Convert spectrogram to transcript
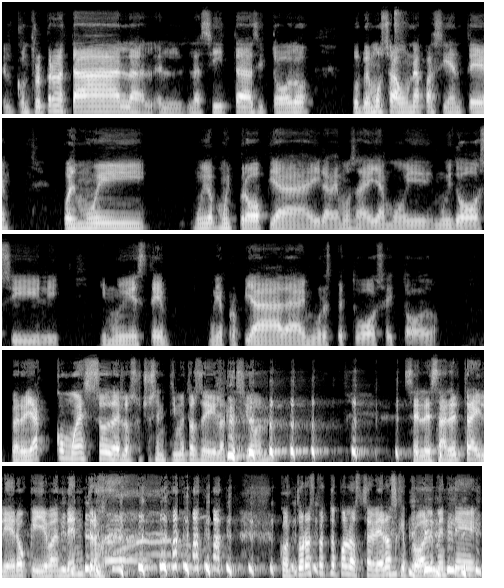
el- control prenatal, las citas y todo, pues vemos a una paciente pues muy, muy, muy propia y la vemos a ella muy, muy dócil y, y muy, este, muy apropiada y muy respetuosa y todo. Pero ya como eso de los 8 centímetros de dilatación, se le sale el trailero que llevan dentro. Con todo respeto para los traileros que probablemente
